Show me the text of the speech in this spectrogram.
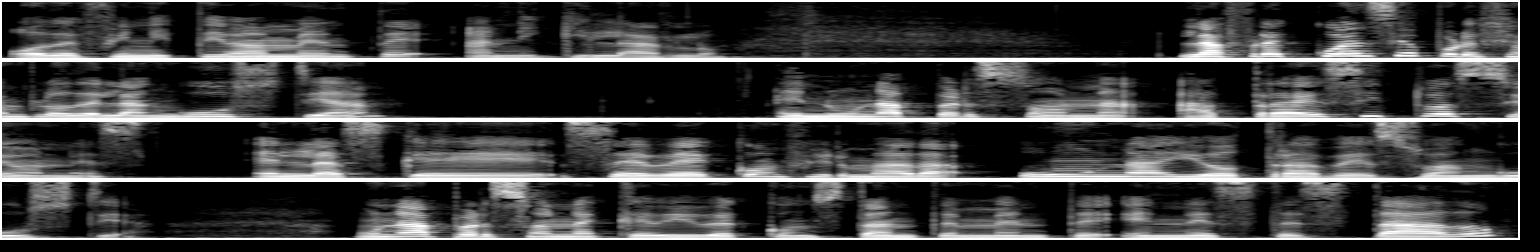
o definitivamente aniquilarlo. La frecuencia, por ejemplo, de la angustia en una persona atrae situaciones en las que se ve confirmada una y otra vez su angustia. Una persona que vive constantemente en este estado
